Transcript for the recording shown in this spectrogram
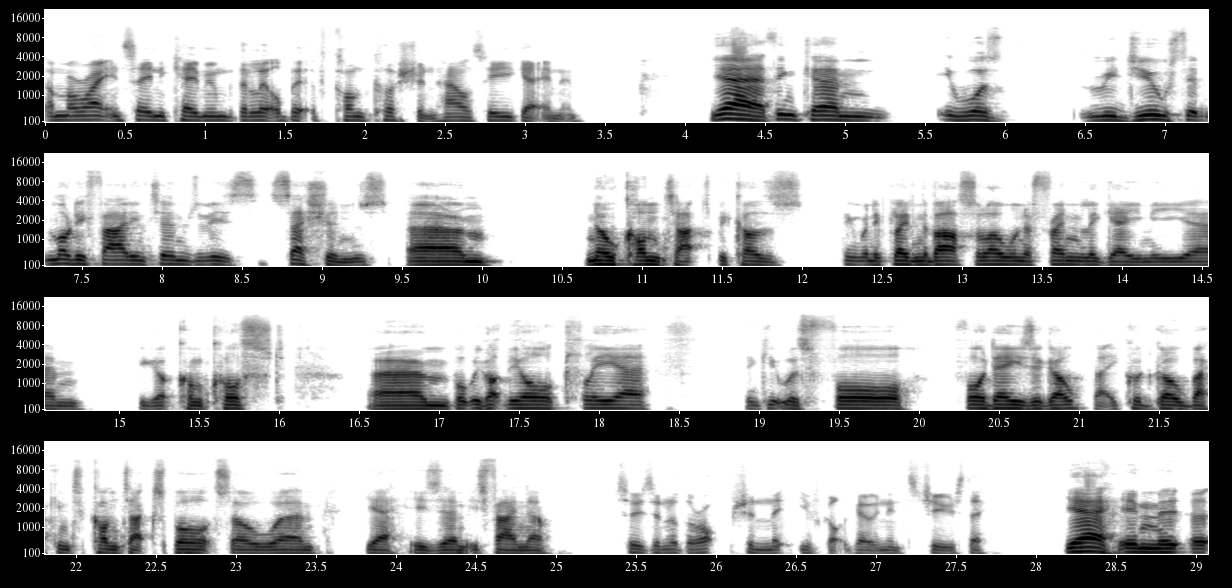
Am I right in saying he came in with a little bit of concussion? How's he getting in? Yeah, I think um, it was reduced, it modified in terms of his sessions. Um, no contact because think when he played in the Barcelona friendly game, he um, he got concussed. Um, but we got the all clear. I think it was four four days ago that he could go back into contact sport. So um, yeah, he's um, he's fine now. So he's another option that you've got going into Tuesday. Yeah, him uh,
